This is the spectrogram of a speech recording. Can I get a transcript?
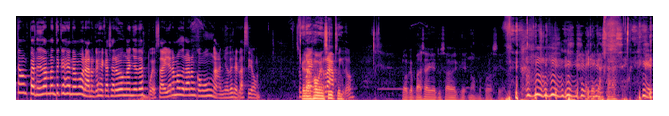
tan perdidamente que se enamoraron que se casaron un año después. O sea, ellos nada más duraron como un año de relación. Eso Eran fue rápido. Lo que pasa es que tú sabes que... No, no puedo decir eso. Hay que casarse.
